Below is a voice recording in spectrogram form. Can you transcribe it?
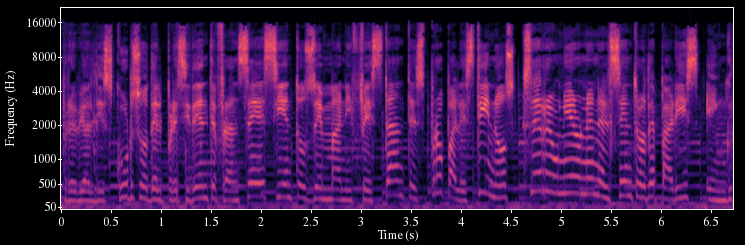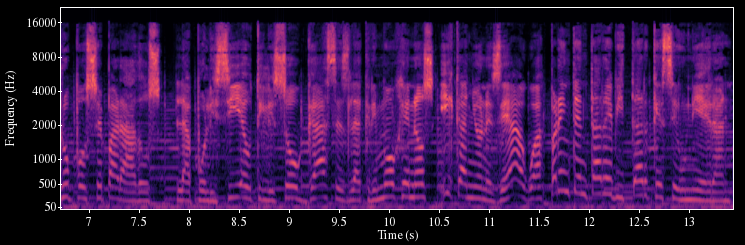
Previo al discurso del presidente francés, cientos de manifestantes pro-palestinos se reunieron en el centro de París en grupos separados. La policía utilizó gases lacrimógenos y cañones de agua para intentar evitar que se unieran.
